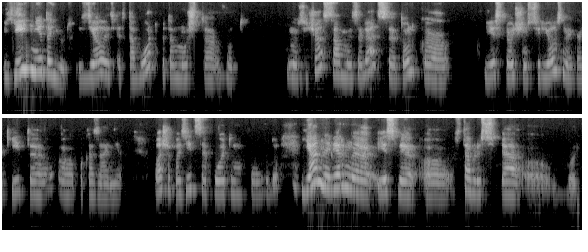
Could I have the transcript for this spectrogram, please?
ей не дают сделать этот аборт, потому что вот ну, сейчас самоизоляция только если очень серьезные какие-то а, показания. Ваша позиция по этому поводу. Я, наверное, если а, ставлю себя а, вот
